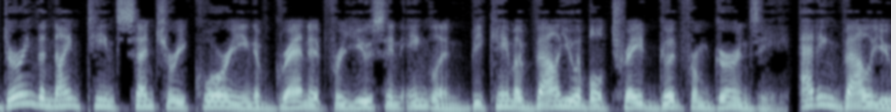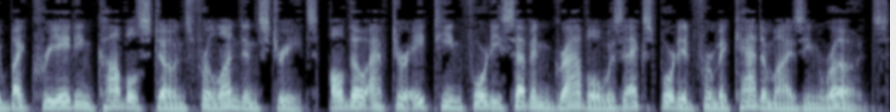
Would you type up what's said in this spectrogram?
During the 19th century quarrying of granite for use in England became a valuable trade good from Guernsey, adding value by creating cobblestones for London streets, although after 1847 gravel was exported for macadamizing roads.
